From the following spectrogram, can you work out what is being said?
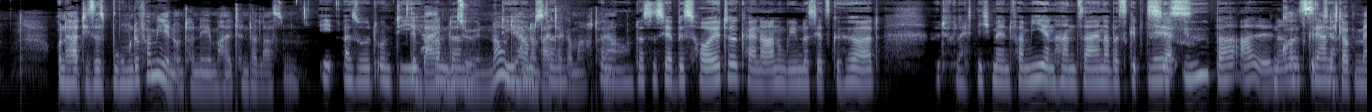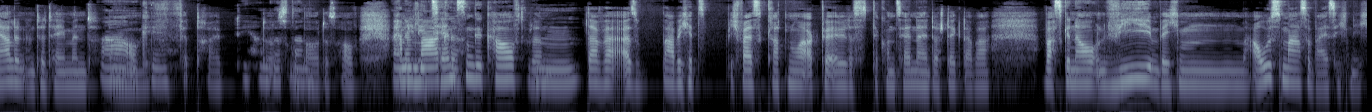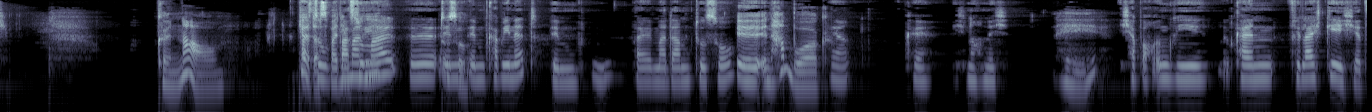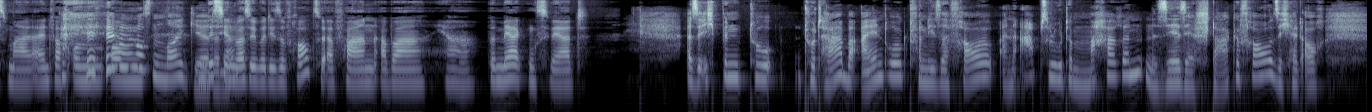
Und hat dieses boomende Familienunternehmen halt hinterlassen. Also und die Den beiden dann, Söhnen, ne? Und die haben dann weitergemacht, ja. Genau. Das ist ja bis heute, keine Ahnung, wem das jetzt gehört, wird vielleicht nicht mehr in Familienhand sein, aber es gibt es Nee, ja überall. Ne? Konzern, ja, ich glaube Merlin Entertainment, Ah, ähm, okay. vertreibt Die haben das, das und baut das auf. Haben die Marke. Lizenzen gekauft oder Mhm. da war, also habe ich jetzt, ich weiß gerade nur aktuell, dass der Konzern dahinter steckt, aber was genau und wie, in welchem Ausmaße, weiß ich nicht. Genau. Ja, warst das du, war die warst du Marie mal äh, im, im Kabinett im, bei Madame Tussaud? äh, in Hamburg. Ja. Okay, ich noch nicht. Hey. Ich habe auch irgendwie keinen, vielleicht gehe ich jetzt mal, einfach um, um ein bisschen ne? was über diese Frau zu erfahren, aber ja, bemerkenswert. Also ich bin to total beeindruckt von dieser Frau, eine absolute Macherin, eine sehr, sehr starke Frau, sich halt auch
